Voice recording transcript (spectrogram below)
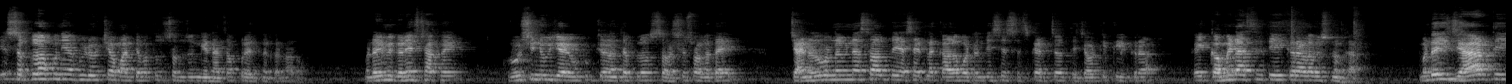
हे सगळं आपण या व्हिडिओच्या माध्यमातून समजून घेण्याचा प्रयत्न करणार आहोत. मंडळी मी गणेश ठाकरे कृषी न्यूज या युट्यूब चॅनलचं आपलं सहर्ष स्वागत आहे. चॅनलवर नवीन असाल तर या साईडला काळं बटन दिसेल सबस्क्राईबचं त्याच्यावरती क्लिक करा. काही कमेंट असतील तेही करायला विसरू नका. मंडळी ज्या अर्थी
